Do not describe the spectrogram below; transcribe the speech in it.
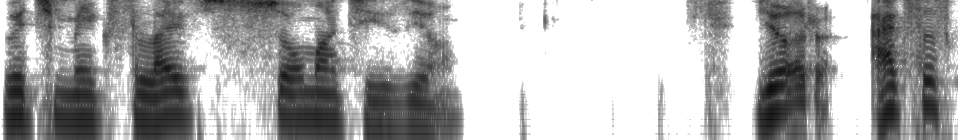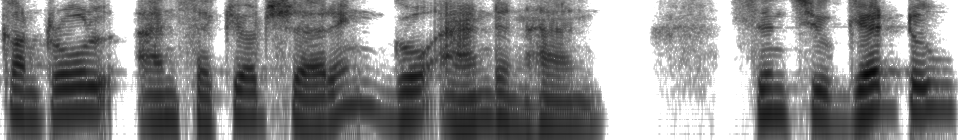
which makes life so much easier. Your access control and secured sharing go hand in hand since you get to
